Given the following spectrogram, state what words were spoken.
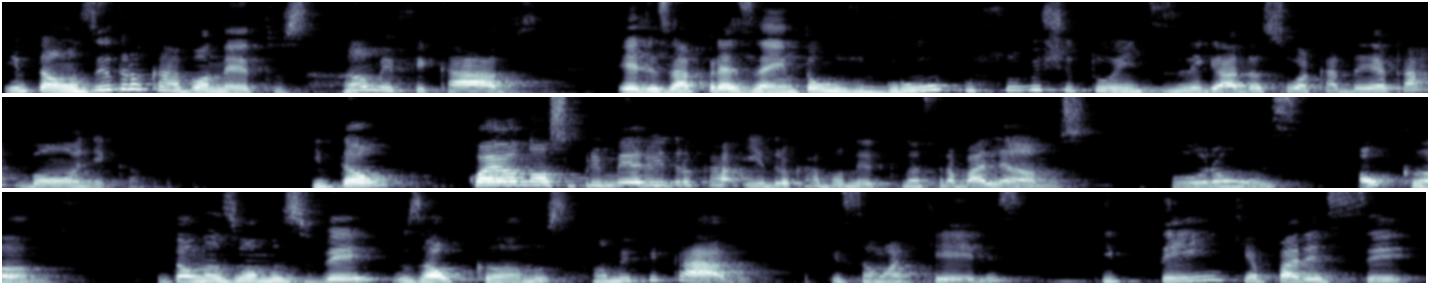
Então, os hidrocarbonetos ramificados, eles apresentam os grupos substituintes ligados à sua cadeia carbônica. Então, qual é o nosso primeiro hidrocarboneto que nós trabalhamos? Foram os alcanos. Então, nós vamos ver os alcanos ramificados, que são aqueles que têm que aparecer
